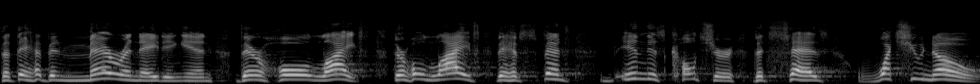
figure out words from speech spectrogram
that they have been marinating in their whole life. Their whole life they have spent in this culture that says what you know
